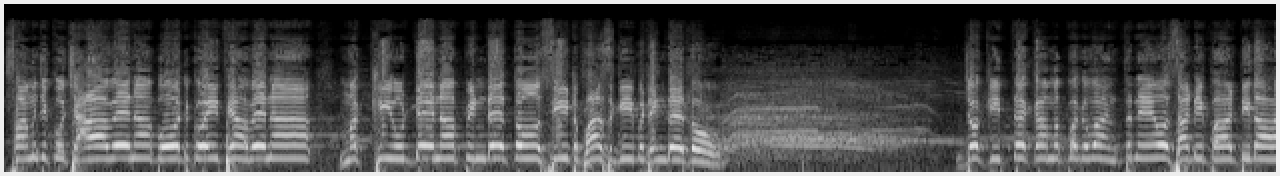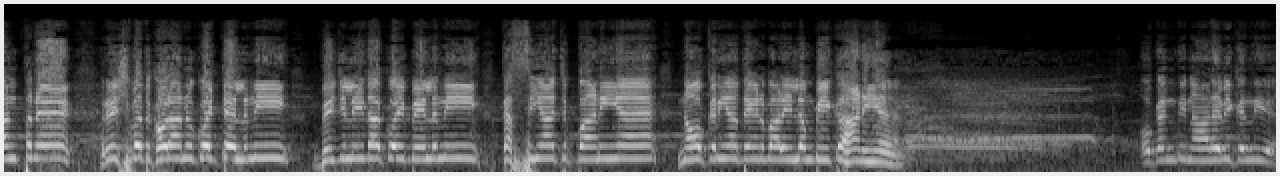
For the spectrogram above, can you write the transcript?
ਸਮਝ ਕੁਛ ਆਵੇ ਨਾ, ਵੋਟ ਕੋਈ ਥਿਆਵੇ ਨਾ। ਮੱਖੀ ਉੱਡੇ ਨਾ, ਪਿੰਡੇ ਤੋਂ, ਸੀਟ ਫਸ ਗਈ ਬਠਿੰਡੇ ਤੋਂ। ਜੋ ਕੀਤੇ ਕੰਮ ਭਗਵੰਤ ਨੇ, ਉਹ ਸਾਡੀ ਪਾਰਟੀ ਦਾ ਅੰਤ ਨੇ। ਰਿਸ਼ਵਤਖੋਰਾਂ ਨੂੰ ਕੋਈ ਢਿੱਲ ਨਹੀਂ, ਬਿਜਲੀ ਦਾ ਕੋਈ ਬਿੱਲ ਨਹੀਂ, ਕੱਸੀਆਂ 'ਚ ਪਾਣੀ ਹੈ, ਨੌਕਰੀਆਂ ਦੇਣ ਵਾਲੀ ਲੰਬੀ ਕਹਾਣੀ ਹੈ। ਉਹ ਕਹਿੰਦੀ, ਨਾਲੇ ਵੀ ਕਹਿੰਦੀ ਹੈ।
